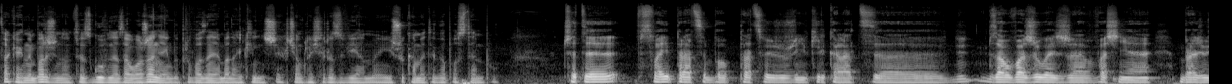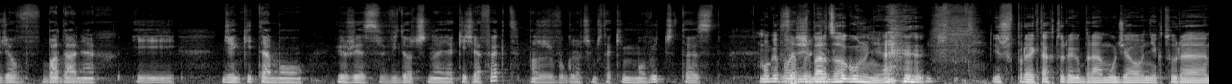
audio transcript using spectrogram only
Tak, jak najbardziej. No, to jest główne założenie jakby prowadzenia badań klinicznych. Ciągle się rozwijamy i szukamy tego postępu. Czy ty w swojej pracy, bo pracujesz już nim kilka lat, e, zauważyłeś, że właśnie brałeś udział w badaniach i dzięki temu już jest widoczny jakiś efekt? Możesz w ogóle o czymś takim mówić? Czy to jest Mogę powiedzieć bardzo ogólnie. Już w projektach, w których brałem udział, niektóre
